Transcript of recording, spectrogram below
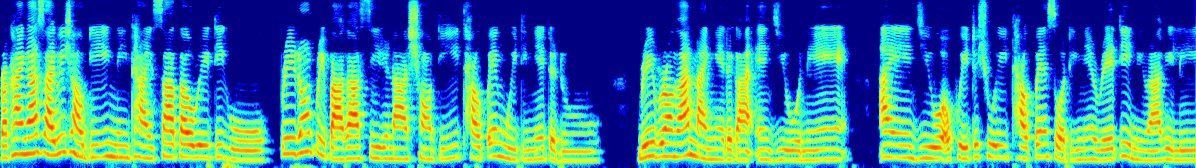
ရခိုင်ကစိုက်ပြီးချောင်းတီနေထိုင်စားတော်ရီတီကိုပရီဒွန်ပရီပါကစီရနာရှွန်တီထောက်ပဲငွေတီနဲ့တူဘ ရီဘရွန်ကနိုင်ငံတကာ NGO နဲ့ INGO အခွေတချို့ဤထောက်ပံ့စော်တီနဲ့ရဲတီနေရကြီးလေ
